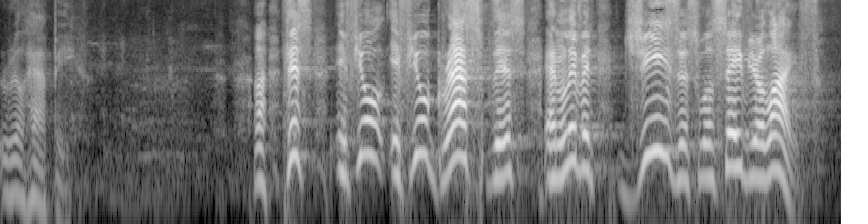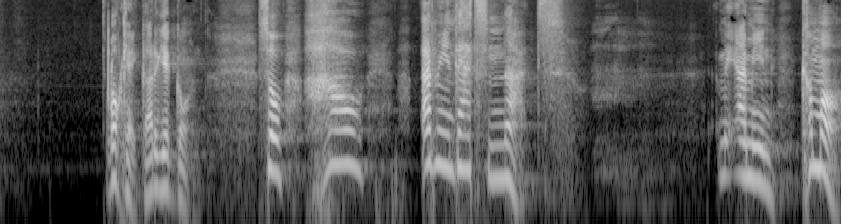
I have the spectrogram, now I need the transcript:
real happy. Uh, this, if you'll, if you'll grasp this and live it, Jesus will save your life. Okay, got to get going. So, how, I mean, that's nuts. I mean, I mean, come on.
